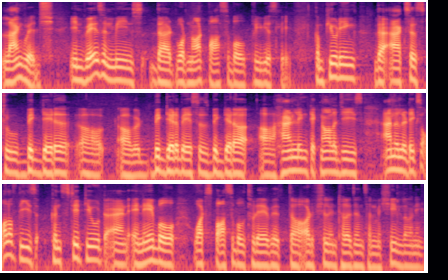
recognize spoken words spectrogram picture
language in ways and means that were not possible previously. Computing the access to big data, uh, uh, big databases, big data uh, handling technologies, analytics, all of these constitute and enable what's possible today with uh, artificial intelligence and machine learning.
